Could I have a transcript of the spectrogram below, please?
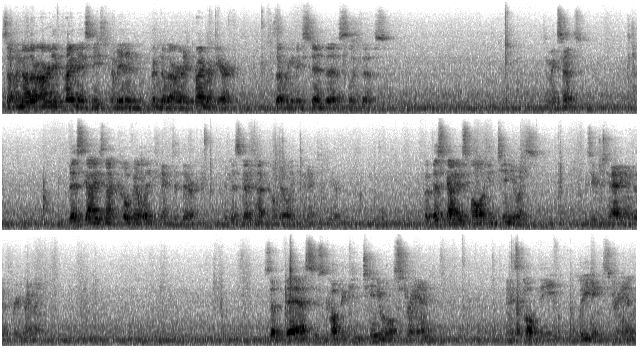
So another RNA primase needs to come in and put another RNA primer here so that we can extend this like this. Does that make sense? This guy is not covalently connected there, and this guy's not covalently connected. But this guy is all continuous, because you're just adding into the 3' end. So this is called the continual strand, and it's called the leading strand.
